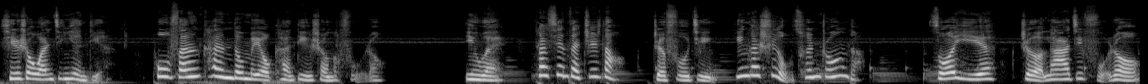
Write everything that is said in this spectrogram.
吸收完经验点，普凡看都没有看地上的腐肉，因为他现在知道这附近应该是有村庄的，所以这垃圾腐肉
